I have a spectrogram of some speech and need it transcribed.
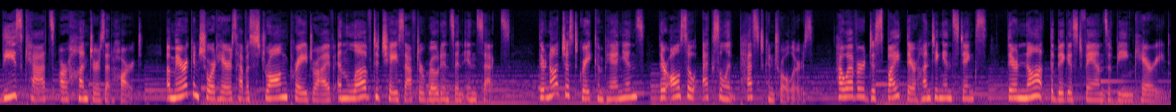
These cats are hunters at heart. American Shorthairs have a strong prey drive and love to chase after rodents and insects. They're not just great companions, they're also excellent pest controllers. However, despite their hunting instincts, they're not the biggest fans of being carried.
